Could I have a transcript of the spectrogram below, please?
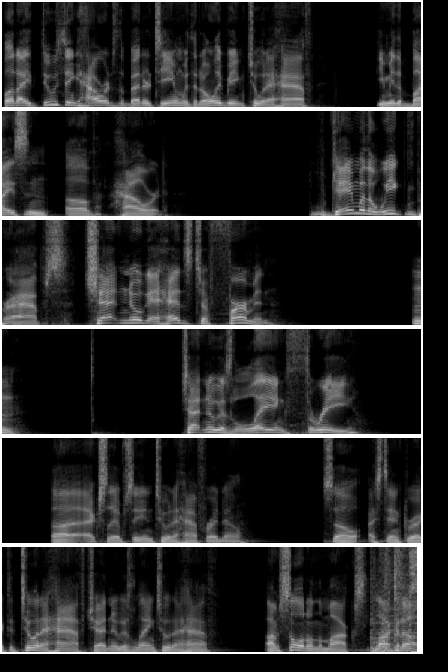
but I do think Howard's the better team with it only being two and a half. Give me the Bison of Howard. Game of the week, perhaps. Chattanooga heads to Furman. Mm. Chattanooga's laying three. Uh, actually, I'm seeing two and a half right now. So I stand corrected. Two and a half. Chattanooga's laying two and a half. I'm sold on the Mocs. Lock it up.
